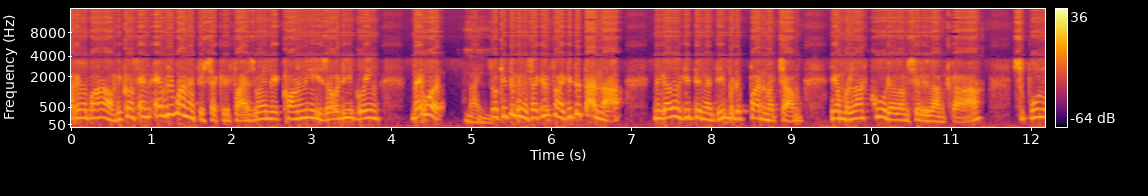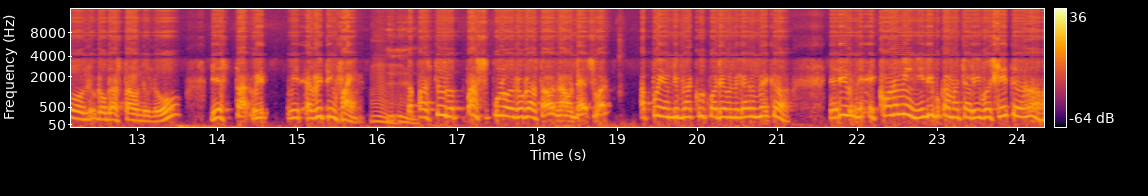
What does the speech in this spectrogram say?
nak kena faham because and everyone have to sacrifice when the economy is already going backward. Baik. So kita kena sacrifice. Kita tak nak negara kita nanti berdepan macam yang berlaku dalam Sri Lanka 10 12 tahun dulu dia start with with everything fine. Hmm. Lepas tu lepas 10 12 tahun now that's what apa yang berlaku kepada negara mereka. Jadi ekonomi ni dia bukan macam reverse skater lah.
